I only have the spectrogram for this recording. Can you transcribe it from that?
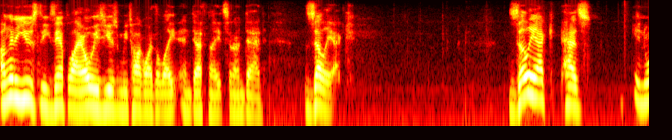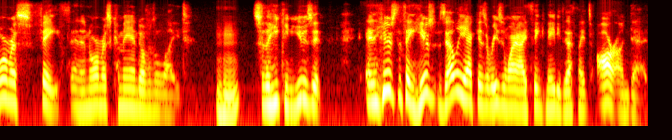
I'm going to use the example I always use when we talk about the light and Death Knights and Undead, Zeliek. Zeliek has enormous faith and enormous command over the light, Mm-hmm. so that he can use it. And here's the thing: here's Zeliek is a reason why I think maybe the Death Knights are undead,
